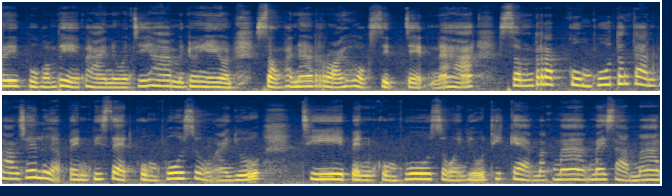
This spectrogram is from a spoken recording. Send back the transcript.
รีบผูกพัมเพย์ภายในวันที่ 5 มิถุนายน 2567 นะคะสำหรับกลุ่มผู้ต้องการความช่วยเหลือเป็นพิเศษกลุ่มผู้สูงอายุที่เป็นกลุ่มผู้สูงอายุที่แก่มาก ๆ ไม่สามารถ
